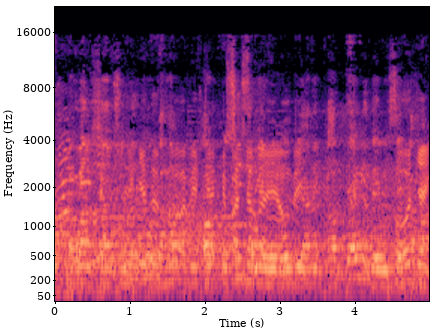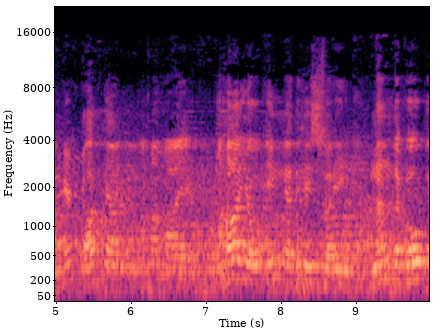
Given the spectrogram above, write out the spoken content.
भगवान श्याम सुंदर को कहा और उसी समय हम भी। कात्यायनी देवी से कहा, जाएँगे। कात्यायनी महामाय महायोगिन्यधीश्वरी नंद गोप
